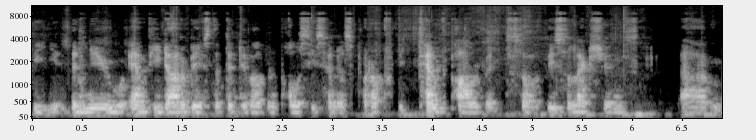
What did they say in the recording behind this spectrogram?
the, the new mp database that the development policy center has put up for the 10th parliament. So these elections um,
